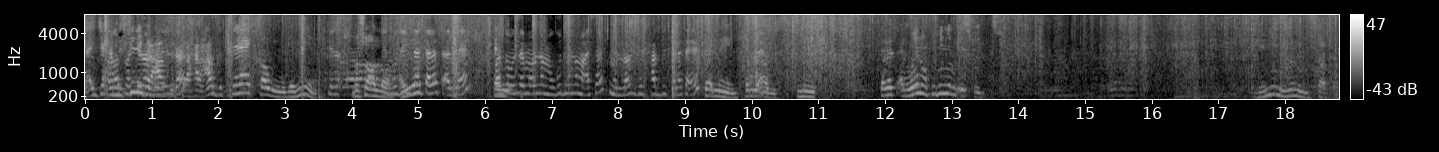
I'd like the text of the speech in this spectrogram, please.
لا انت كده في العرض. بصراحة. العرض بتاعك قوي وجميل. ما شاء الله. الموديل ده ثلاث ألوان. حلو. برضه زي ما قلنا موجود منه مقاسات من large لحد 3 X تمام حلو قوي. ماشي. ثلاث ألوان وفي منه الاسود جميل اللون المستردة.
